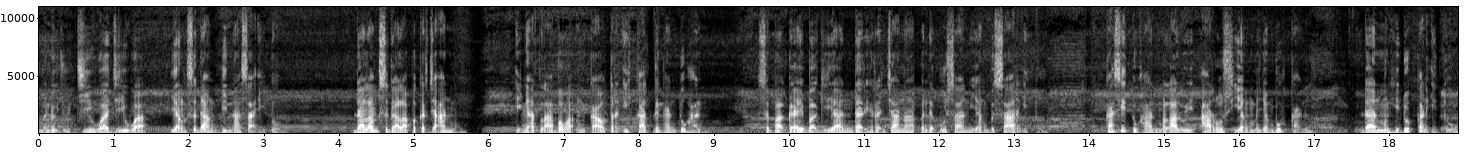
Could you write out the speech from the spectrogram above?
menuju jiwa-jiwa yang sedang binasa itu. Dalam segala pekerjaanmu, ingatlah bahwa engkau terikat dengan Tuhan sebagai bagian dari rencana penebusan yang besar itu. Kasih Tuhan melalui arus yang menyembuhkan dan menghidupkan itu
